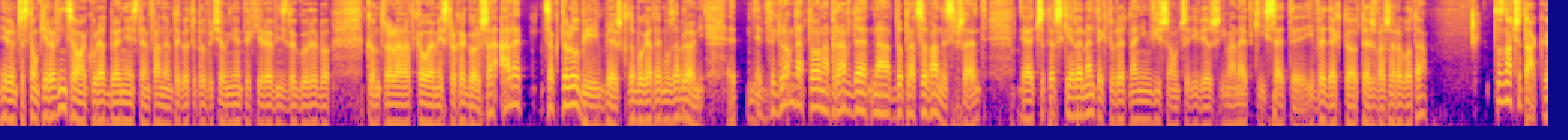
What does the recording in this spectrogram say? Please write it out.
Nie wiem, czy z tą kierownicą akurat, bo ja nie jestem fanem tego typu wyciągniętych kierownic do góry, bo kontrola nad kołem jest trochę gorsza, ale co kto lubi, wiesz, kto bogatemu zabroni. E, Wygląda to naprawdę na dopracowany sprzęt. E, Czy te wszystkie elementy, które na nim wiszą, czyli wiesz, i manetki, i sety, i wydech, to też wasza robota? To znaczy tak, e,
